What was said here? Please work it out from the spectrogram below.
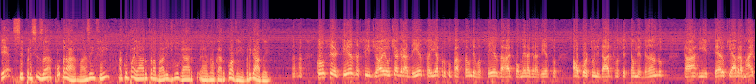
e, se precisar, cobrar. Mas, enfim, acompanhar o trabalho e divulgar, é, meu caro Clovinho. Obrigado aí. Com certeza, Cid, ó, eu te agradeço aí a preocupação de vocês, da Rádio Palmeira, agradeço a oportunidade que vocês estão me dando, tá? E espero que abra mais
